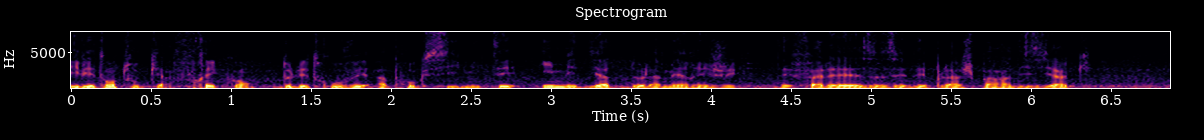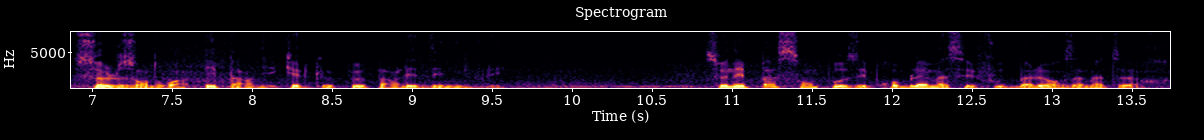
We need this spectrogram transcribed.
Il est en tout cas fréquent de les trouver à proximité immédiate de la mer Égée, des falaises et des plages paradisiaques, seuls endroits épargnés quelque peu par les dénivelés. Ce n'est pas sans poser problème à ces footballeurs amateurs.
